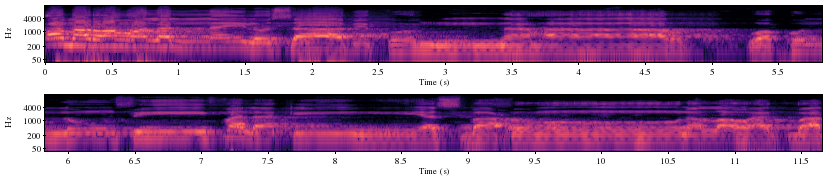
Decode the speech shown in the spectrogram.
কমারা ওয়ালাল লাইলু সাবিকুন নাহার, ওয়া কুল্লুন ফি ফালাকিন ইয়াসবাহুন। আল্লাহু আকবার।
